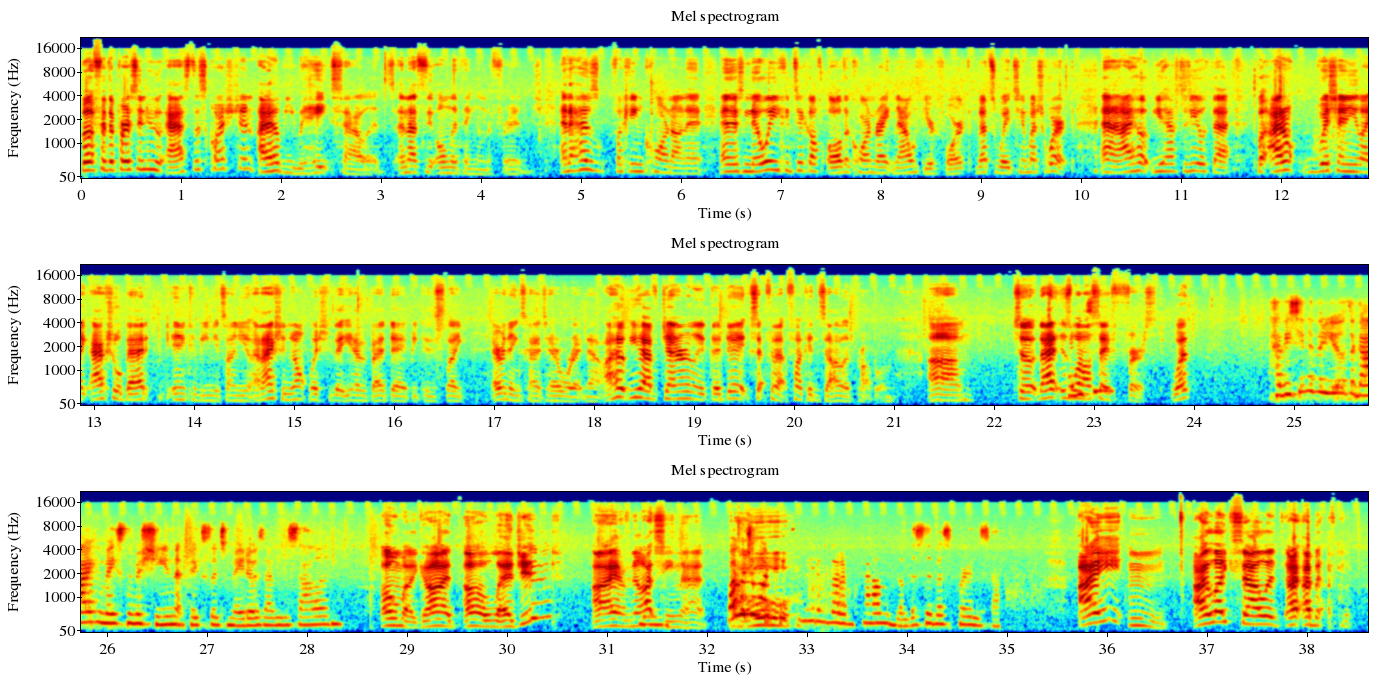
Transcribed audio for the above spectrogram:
But for the person who asked this question, I hope you hate salads, and that's the only thing in the fridge. And it has fucking corn on it, and there's no way you can take off all the corn right now with your fork. That's way too much work, and I hope you have to deal with that. But I don't wish any like actual bad inconvenience on you, and I actually don't wish that you have a bad day because like everything's kind of terrible right now. I hope you have generally a good day, except for that fucking salad problem. Um, so that is Have what I'll say first. What? Have you seen the video of the guy who makes the machine that picks the tomatoes out of the salad? Oh my god, a legend? I have not Mhm. seen that. Why would you want Oh. tomatoes out of salad though? This is the best part of the salad. I mm, I like salad. I,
